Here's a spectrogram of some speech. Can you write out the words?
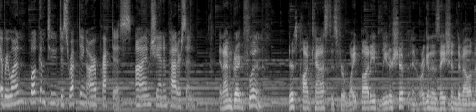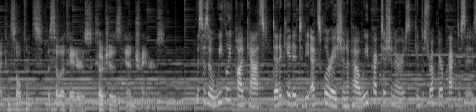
everyone, welcome to Disrupting Our Practice. I'm Shannon Patterson. And I'm Greg Flynn. This podcast is for white bodied leadership and organization development consultants, facilitators, coaches, and trainers. This is a weekly podcast dedicated to the exploration of how we practitioners can disrupt our practices.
